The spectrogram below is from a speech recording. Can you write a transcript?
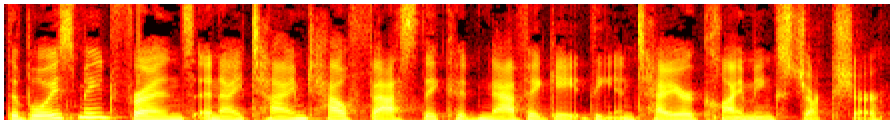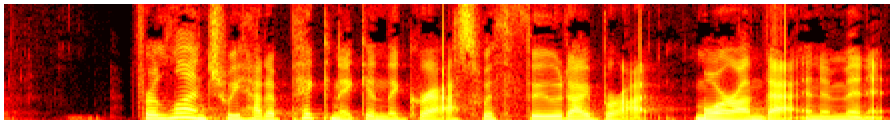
The boys made friends, and I timed how fast they could navigate the entire climbing structure. For lunch, we had a picnic in the grass with food I brought. More on that in a minute.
